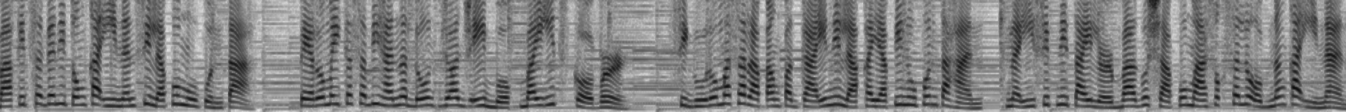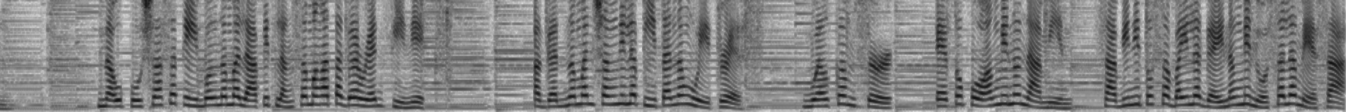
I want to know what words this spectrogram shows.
Bakit sa ganitong kainan sila pumupunta? Pero may kasabihan na don't judge a book by its cover. Siguro masarap ang pagkain nila kaya pinupuntahan, naisip ni Tyler bago siya pumasok sa loob ng kainan. Naupo siya sa table na malapit lang sa mga taga Red Phoenix. Agad naman siyang nilapitan ng waitress. Welcome sir. Eto po ang menu namin, sabi nito sabay lagay ng menu sa lamesa.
